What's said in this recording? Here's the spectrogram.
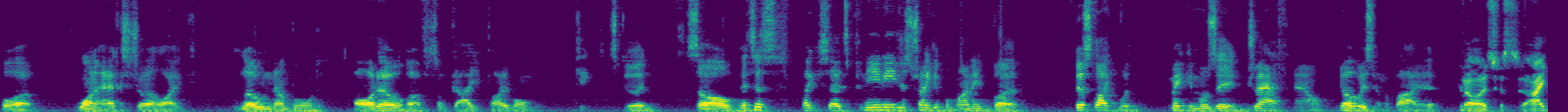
or one extra like low numbered auto of some guy you probably won't get it's good. So it's just like you said, it's Panini just trying to get more money, but just like with making Mosaic Draft now, nobody's gonna buy it. No, it's just I,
